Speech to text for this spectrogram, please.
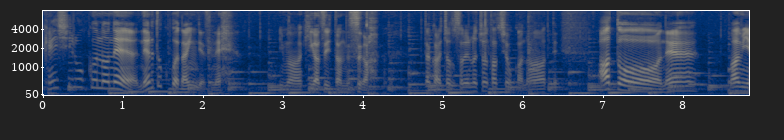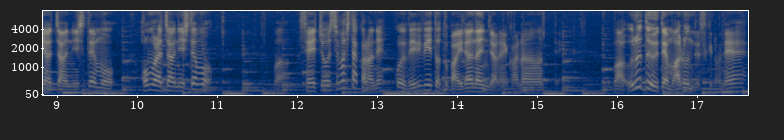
ケンシロウ君のね、寝るとこがないんですね。今気がついたんですが。だからちょっとそれの調達しようかなって。あとね、間宮ちゃんにしても、穂村ちゃんにしても、まあ、成長しましたからね、こういうベビーベッドとかいらないんじゃないかなって。まあ、売るという手もあるんですけどね。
